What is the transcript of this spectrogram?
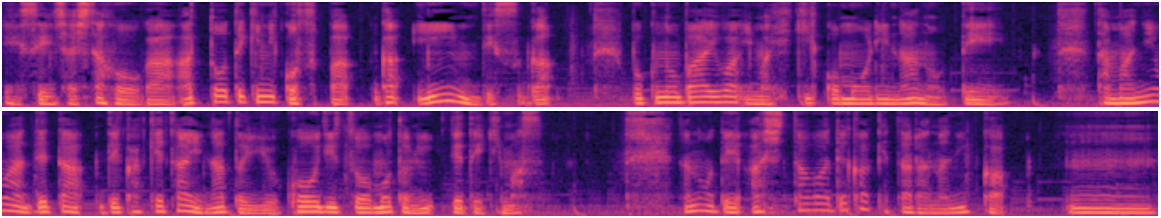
えー、洗車した方が圧倒的にコスパがいいんですが、僕の場合は今引きこもりなので、たまには出た、出かけたいなという口実をもとに出てきます。なので明日は出かけたら何か、うーん、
